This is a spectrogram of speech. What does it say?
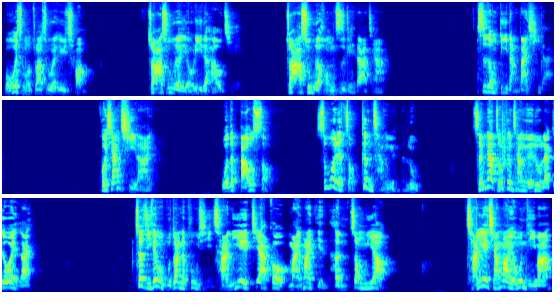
我为什么抓出了预创，抓出了有利的豪杰，抓出了红字给大家，自动低档带起来。回想起来，我的保守是为了走更长远的路。什么叫走更长远的路？来，各位来，这几天我不断的复习产业架构买卖点很重要。产业强貌有问题吗？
